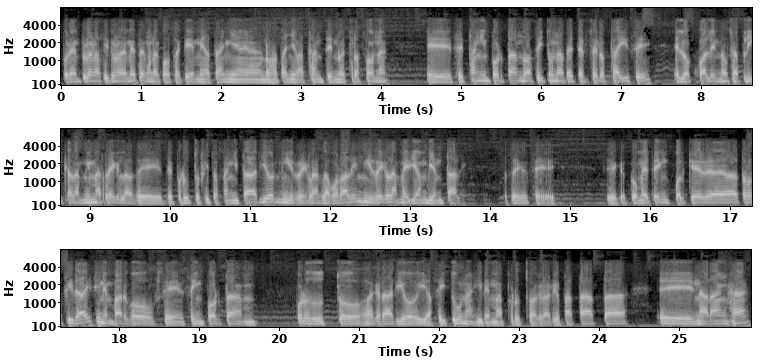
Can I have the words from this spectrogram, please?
por ejemplo, en la aceituna de mesa, es una cosa que me atañe, nos atañe bastante en nuestra zona, eh, se están importando aceitunas de terceros países en los cuales no se aplican las mismas reglas de, productos fitosanitarios, ni reglas laborales, ni reglas medioambientales. Entonces, se, cometen cualquier atrocidad y, sin embargo, se, se importan productos agrarios y aceitunas y demás productos agrarios, patatas, eh, naranjas,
